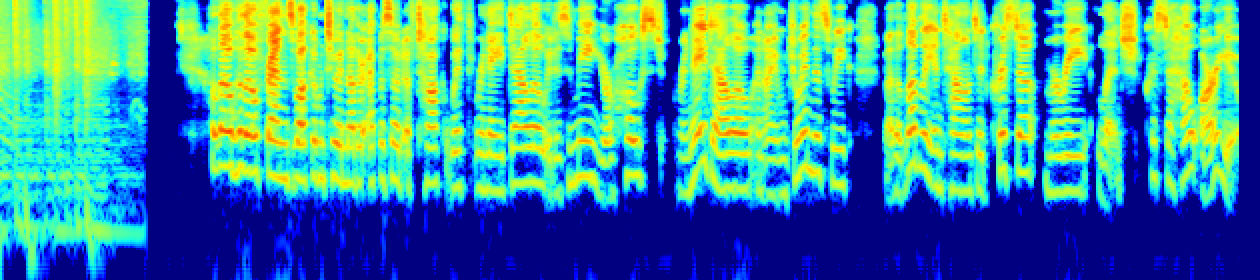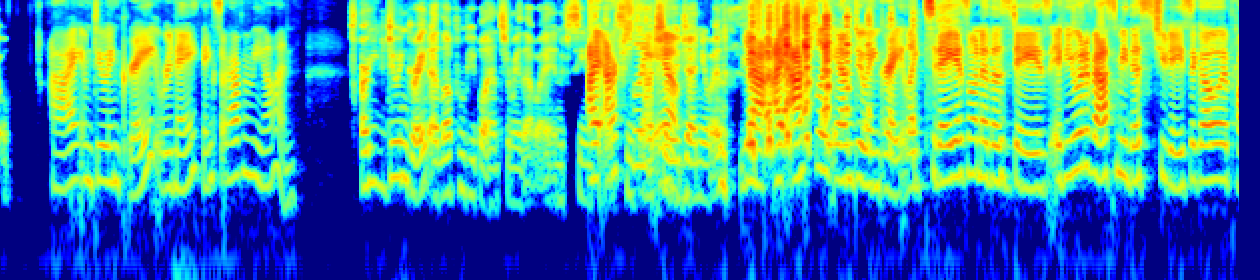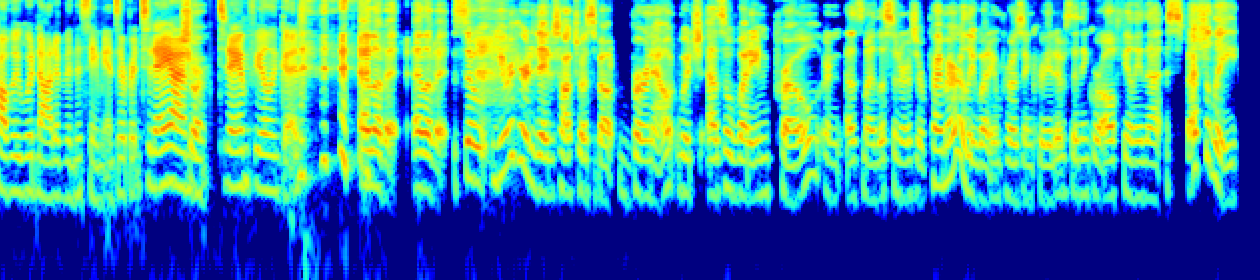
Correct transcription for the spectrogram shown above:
Hello, hello, friends. Welcome to another episode of Talk with Renee Dalo. It is me, your host, Renee Dalo, and I am joined this week by the lovely and talented Krista Marie Lynch. Krista, how are you? I am doing great, Renee. Thanks for having me on. Are you doing great? I love when people answer me that way, and it seems I actually seems actually am. genuine. yeah, I actually am doing great. Like today is one of those days. If you would have asked me this two days ago, it probably would not have been the same answer. But today I'm Sure. today I'm feeling good. I love it. I love it. So you're here today to talk to us about burnout, which as a wedding pro, and as my listeners are primarily wedding pros and creatives, I think we're all feeling that, especially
